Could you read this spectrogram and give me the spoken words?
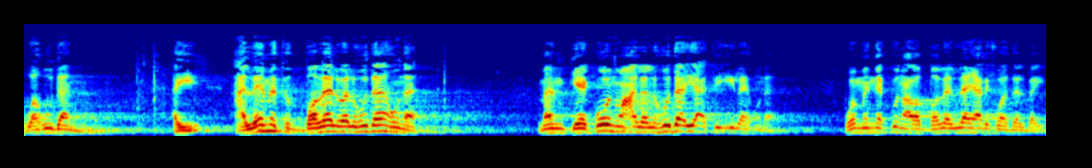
وهدى. أي علامة الضلال والهدى هنا. من يكون على الهدى يأتي إلى هنا. ومن يكون على الضلال لا يعرف هذا البيت.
